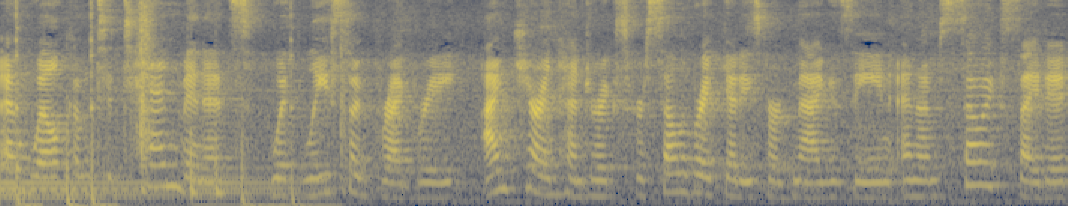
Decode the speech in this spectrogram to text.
and welcome to 10 Minutes with Lisa Gregory. I'm Karen Hendricks for Celebrate Gettysburg Magazine, and I'm so excited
